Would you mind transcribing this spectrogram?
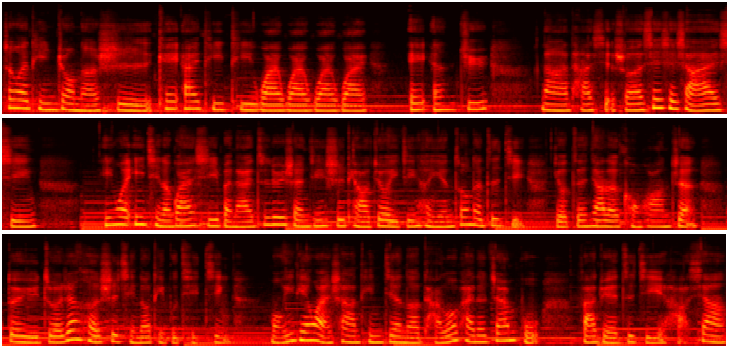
这位听众呢是 K I T T Y Y Y Y A N G，那他写说谢谢小爱心。因为疫情的关系，本来自律神经失调就已经很严重的自己，有增加了恐慌症，对于做任何事情都提不起劲。某一天晚上，听见了塔罗牌的占卜，发觉自己好像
